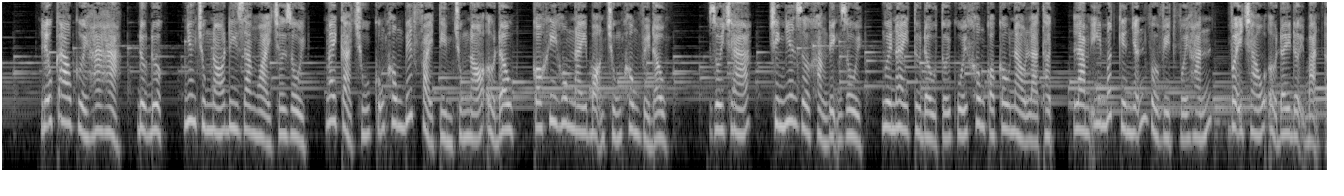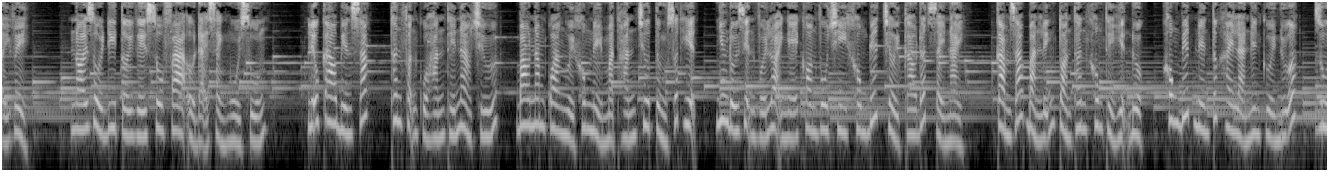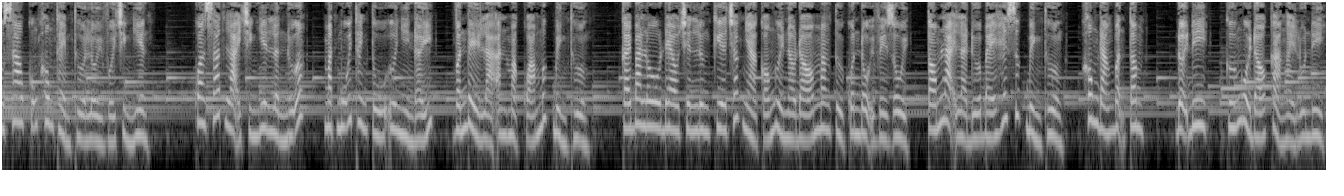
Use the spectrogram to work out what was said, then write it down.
Liễu Cao cười ha hả, được được, nhưng chúng nó đi ra ngoài chơi rồi, ngay cả chú cũng không biết phải tìm chúng nó ở đâu, có khi hôm nay bọn chúng không về đâu. Dối trá, trình nhiên giờ khẳng định rồi, người này từ đầu tới cuối không có câu nào là thật, làm y mất kiên nhẫn vờ vịt với hắn, vậy cháu ở đây đợi bạn ấy về. Nói rồi đi tới ghế sofa ở đại sảnh ngồi xuống. Liễu Cao biến sắc, thân phận của hắn thế nào chứ, bao năm qua người không nể mặt hắn chưa từng xuất hiện, nhưng đối diện với loại nghé con vô tri không biết trời cao đất dày này. Cảm giác bản lĩnh toàn thân không thể hiện được, không biết nên tức hay là nên cười nữa, dù sao cũng không thèm thừa lời với Trình Nhiên. Quan sát lại Trình Nhiên lần nữa, mặt mũi thanh tú ưa nhìn đấy, vấn đề là ăn mặc quá mức bình thường. Cái ba lô đeo trên lưng kia chắc nhà có người nào đó mang từ quân đội về rồi, tóm lại là đứa bé hết sức bình thường, không đáng bận tâm. Đợi đi, cứ ngồi đó cả ngày luôn đi.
